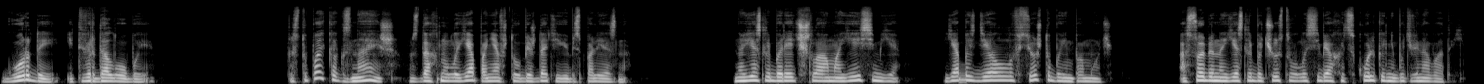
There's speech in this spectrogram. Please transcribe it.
Гордые и твердолобые. «Поступай, как знаешь», — вздохнула я, поняв, что убеждать ее бесполезно. «Но если бы речь шла о моей семье, я бы сделала все, чтобы им помочь. Особенно, если бы чувствовала себя хоть сколько-нибудь виноватой.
